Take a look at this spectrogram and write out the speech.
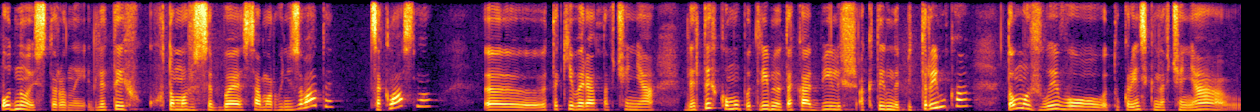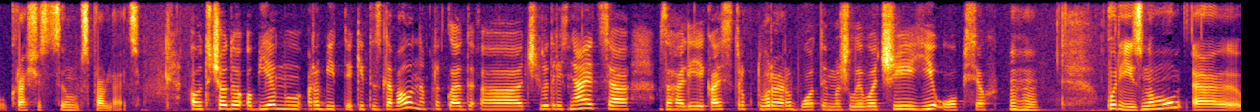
одної сторони, для тих, хто може себе самоорганізувати, це класно. Е, такий варіант навчання. Для тих, кому потрібна така більш активна підтримка, то можливо от українське навчання краще з цим справляється. А от щодо об'єму робіт, які ти здавала, наприклад, е, чи відрізняється взагалі якась структура роботи, можливо, чи її обсяг? Угу. По-різному. Е,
